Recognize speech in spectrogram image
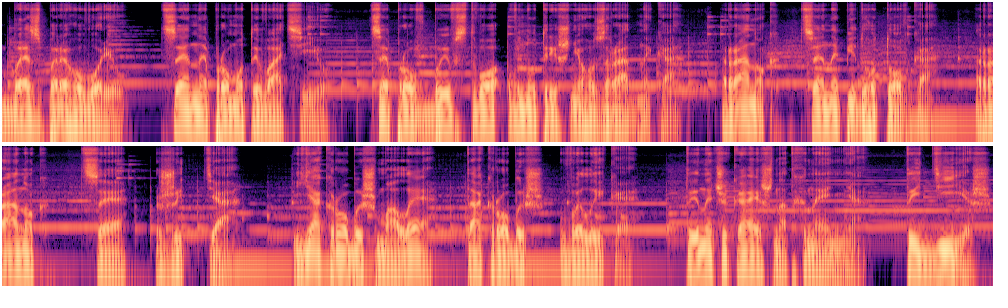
без переговорів. Це не про мотивацію, це про вбивство внутрішнього зрадника. Ранок це не підготовка, ранок це життя. Як робиш мале, так робиш велике. Ти не чекаєш натхнення, ти дієш,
